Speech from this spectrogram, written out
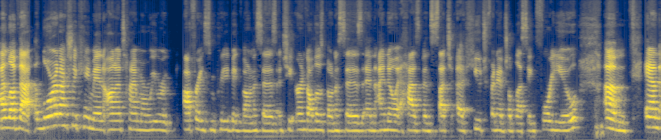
I love that. Lauren actually came in on a time where we were offering some pretty big bonuses and she earned all those bonuses. And I know it has been such a huge financial blessing for you. Um, and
